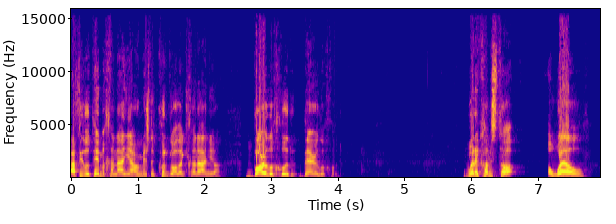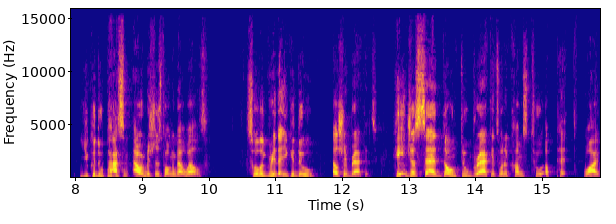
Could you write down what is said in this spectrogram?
Afilu Tema Chananya, our Mishnah could go like Chananya. Bar Lechud, Be'er Lechud. When it comes to a well, you could do pasim. Our Mishnah is talking about wells. So we'll agree that you could do L-shaped brackets. He just said don't do brackets when it comes to a pit. Why?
